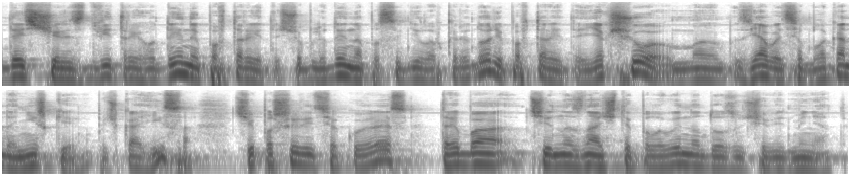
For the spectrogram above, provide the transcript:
десь через 2-3 години повторити, щоб людина посиділа в коридорі, повторити. Якщо з'явиться блокада ніжки пучка гіса, чи пошириться КРС, треба чи назначити половину дозу, чи відміняти.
